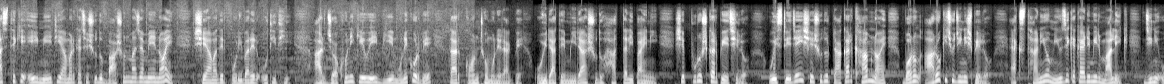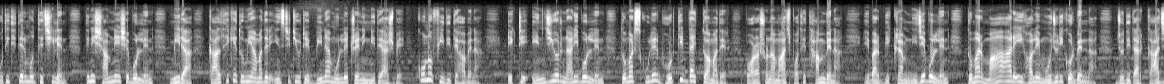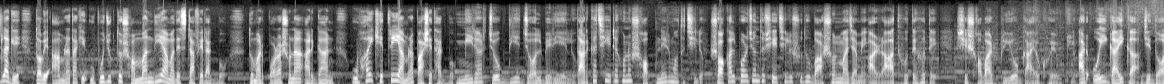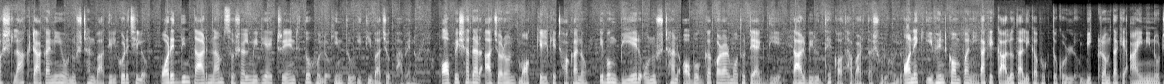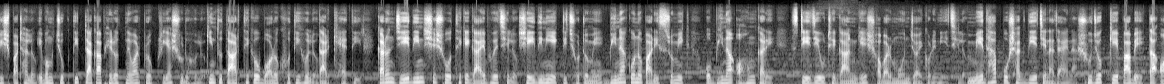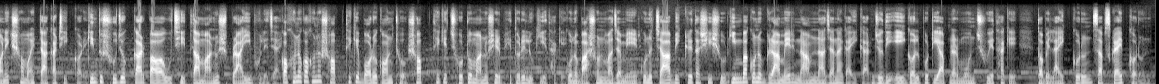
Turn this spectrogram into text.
আজ থেকে এই মেয়েটি আমার কাছে শুধু বাসন মাজা মেয়ে নয়, সে আমাদের পরিবারের অতিথি। আর যখনই কেউ এই বিয়ে মনে করবে, তার কণ্ঠ মনে রাখবে। ওই রাতে মীরা শুধু হাততালি পায়নি, সে পুরস্কার পেয়েছিল। ওই স্টেজেই সে শুধু টাকার খাম নয়, বরং আরও কিছু জিনিস পেল। এক স্থানীয় মিউজিক একাডেমির মালিক, যিনি অতিথিদের মধ্যে ছিলেন, তিনি সামনে এসে বললেন, মীরা, কাল থেকে তুমি আমাদের ইনস্টিটিউটে বিনামূল্যে ট্রেনিং নিতে আসবে, কোনো ফি দিতে হবে না। একটি এনজিওর নারী বললেন, তোমার স্কুলের ভর্তির দায়িত্ব আমাদের, পড়াশোনা মাঝপথে থামবে না। এবার বিক্রম নিজে বললেন, তোমার মা আর এই হলে মজুরি করবেন না। যদি তার কাজ লাগে, তবে আমরা তাকে উপযুক্ত সম্মান দিয়ে আমাদের স্টাফে রাখব। তোমার পড়াশোনা আর গান উভয় ক্ষেত্রেই আমরা পাশে থাকব। মীরার চোখ দিয়ে জল বেরিয়ে এলো। তার কাছে এটা কোনো স্বপ্নের মতো ছিল। সকাল পর্যন্ত সে ছিল শুধু বাসন মাজামে আর রাত হতে হতে সে সবার প্রিয় গায়ক হয়ে উঠল। আর ওই গায়িকা যে দশ লাখ টাকা নিয়ে অনুষ্ঠান বাতিল করেছিল, পরের দিন তার নাম সোশ্যাল মিডিয়ায় ট্রেন্ড তো হলো, কিন্তু ইতিবাচকভাবে নয়। অপেশাদার আচরণ, মক্কেলকে ঠকানো এবং বিয়ের অনুষ্ঠান অবজ্ঞা করার মতো ট্যাগ দিয়ে তার বিরুদ্ধে কথাবার্তা শুরু হলো। অনেক ইভেন্ট কোম্পানি তাকে কালো তালিকাভুক্ত করল। বিক্রম তাকে আইনি নোটিশ পাঠালো এবং চুক্তির টাকা ফেরত নেওয়ার প্রক্রিয়া শুরু হলো। কিন্তু তার থেকেও বড় ক্ষতি হলো তার খ্যাতির। কারণ যে দিন সে শো থেকে গায়েব হয়েছিল, সেই দিনই একটি ছোট মেয়ে বিনা কোনো পারিশ্রমিক ও বিনা অহংকারে স্টেজে উঠে গান গেয়ে সবার মন জয় করে নিয়েছিল। মেধা পোশাক দিয়ে চেনা যায় না। সুযোগ কে পাবে তা অনেক সময় টাকা ঠিক করে। কিন্তু সুযোগ কার পাওয়া উচিত তা মানুষ প্রায়ই ভুলে যায়। কখনো কখনো সব থেকে বড় কণ্ঠ সব থেকে ছোট মানুষের ভেতরে লুকিয়ে থাকে। কোনো বাসন মাজা মেয়ের, কোনো চা বিক্রেতা শিশুর, কিংবা কোনো গ্রামের নাম না জানা গায়িকার। যদি এই গল্পটি আপনার মন ছুঁয়ে থাকে, তবে লাইক করুন সাবস্ক্রাইব করুন।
